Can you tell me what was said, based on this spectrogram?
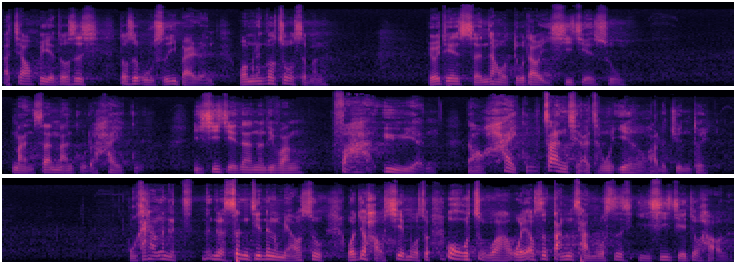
啊，教会也都是都是五十、一百人，我们能够做什么呢？有一天，神让我读到以西结书，满山满谷的骸骨，以西结在那地方发预言，然后骸骨站起来成为耶和华的军队。我看到那个那个圣经那个描述，我就好羡慕，说哦主啊，我要是当场我是以西结就好了。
